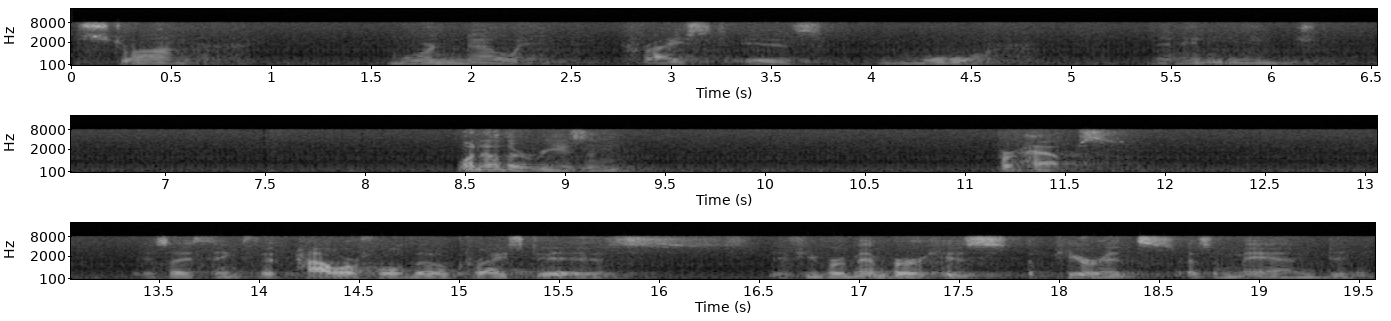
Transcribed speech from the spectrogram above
stronger, more knowing. Christ is more than any angel. One other reason perhaps, is I think that powerful though Christ is, if you remember, his appearance as a man didn't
